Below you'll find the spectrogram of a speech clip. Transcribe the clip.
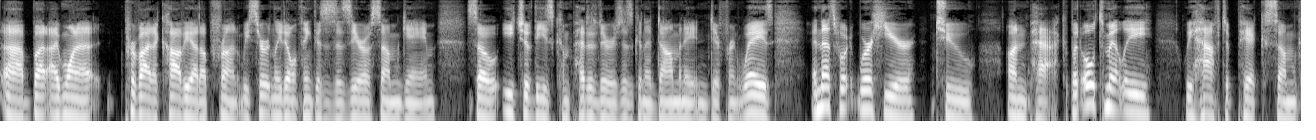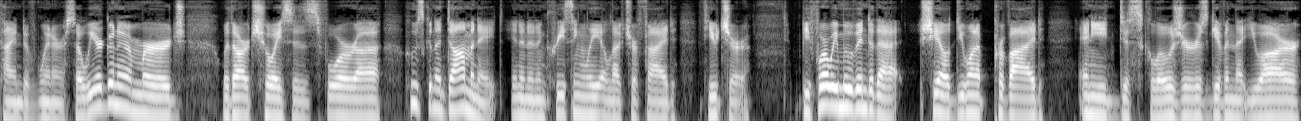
Uh, but I want to provide a caveat up front. We certainly don't think this is a zero sum game. So each of these competitors is going to dominate in different ways. And that's what we're here to unpack. But ultimately, we have to pick some kind of winner. So we are going to emerge with our choices for uh, who's going to dominate in an increasingly electrified future. Before we move into that, Shayle, do you want to provide any disclosures given that you are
